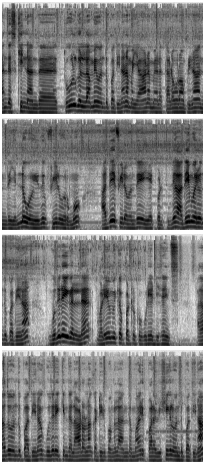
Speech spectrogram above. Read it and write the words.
அந்த ஸ்கின் அந்த தோள்கள் எல்லாமே வந்து பார்த்திங்கன்னா நம்ம யானை மேலே தடவுறோம் அப்படின்னா அந்த என்ன ஒரு இது ஃபீல் வருமோ அதே ஃபீலை வந்து ஏற்படுத்துது. அதே மாதிரி வந்து பார்த்திங்கன்னா குதிரைகளில் வடிவமைக்கப்பட்டிருக்கக்கூடிய டிசைன்ஸ் அதாவது வந்து பார்த்திங்கன்னா குதிரைக்கு இந்த லாடம்லாம் கட்டியிருப்பாங்கள்ல அந்த மாதிரி பல விஷயங்கள் வந்து பார்த்திங்கன்னா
